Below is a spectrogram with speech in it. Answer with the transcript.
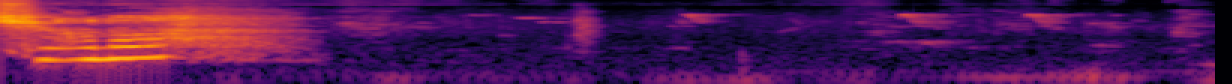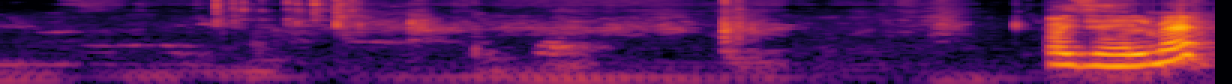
চলো ওই যে হেলমেট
